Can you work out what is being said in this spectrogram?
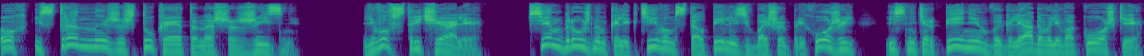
Ох, и странная же штука эта наша жизнь. Его встречали. Всем дружным коллективом столпились в большой прихожей и с нетерпением выглядывали в окошки,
